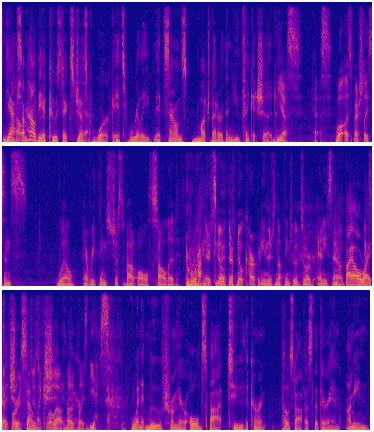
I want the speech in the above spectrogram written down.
Yeah, somehow the the- acoustics just Yeah. work. It's really it sounds much better than you'd think it should. Yes, yes. Well, especially since well everything's just about all solid. Right. There's no there's no carpeting. There's nothing to absorb any sound. No, by all rights, it should sound like flow shit out in other there. places. Yes. when it moved from their old spot to the current post office that they're in, I mean,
